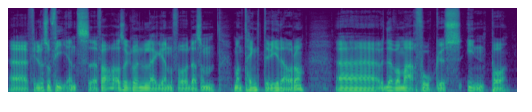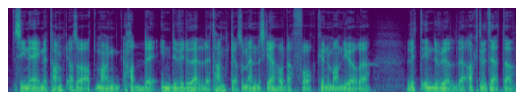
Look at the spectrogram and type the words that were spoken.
eh, filosofiens far, altså grunnleggeren for det som man tenkte videre. da. Eh, det var mer fokus inn på sine egne tanker, altså at man hadde individuelle tanker som menneske, og derfor kunne man gjøre litt individuelle aktiviteter,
